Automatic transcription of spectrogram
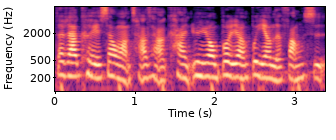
大家可以上网查查看，运用不一样不一样的方式。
